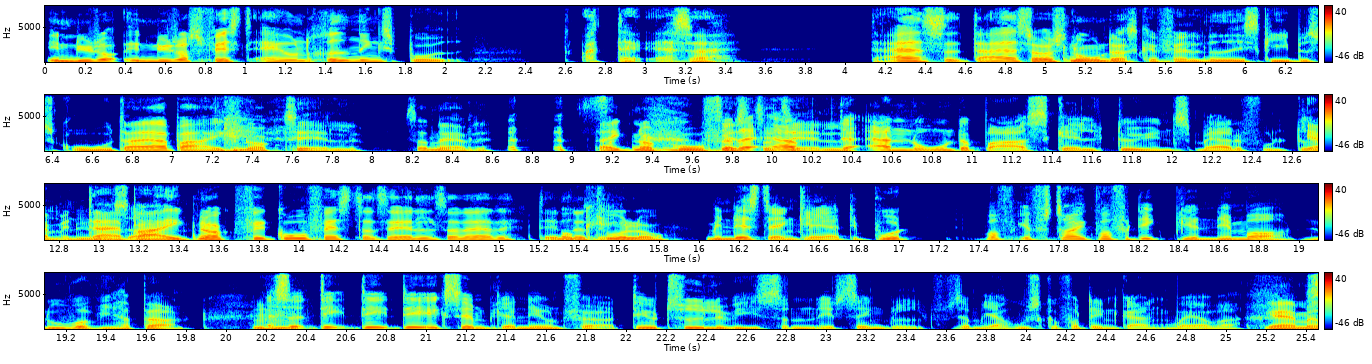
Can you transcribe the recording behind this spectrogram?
En, nytår. en nytårsfest er jo en redningsbåd. Og der, altså, der er, altså, der er altså også nogen, der skal falde ned i skibets skrue. Der er bare ikke nok til alle. Sådan er det. Der er ikke nok gode fester der til er, alle. der er nogen, der bare skal dø en smertefuld død. Jamen, der er bare ikke nok gode fester til alle, sådan er det. Det er en Okay. naturlov. Min næste anklage er, det burde... Hvorfor, jeg forstår ikke, hvorfor det ikke bliver nemmere, nu hvor vi har børn. Mhm. Mm-hmm. Altså, det, det, det eksempel, jeg nævnte før, det er jo tydeligvis sådan et eksempel, som jeg husker fra den gang, hvor jeg var Ja, man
